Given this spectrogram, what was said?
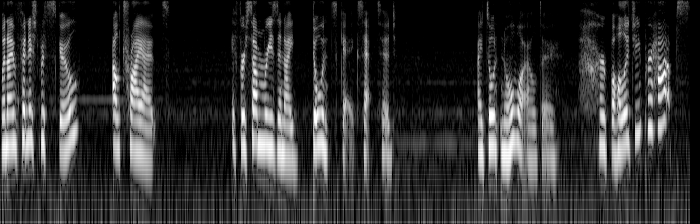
When I'm finished with school, I'll try out. If for some reason I don't get accepted, I don't know what I'll do. Herbology, perhaps?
